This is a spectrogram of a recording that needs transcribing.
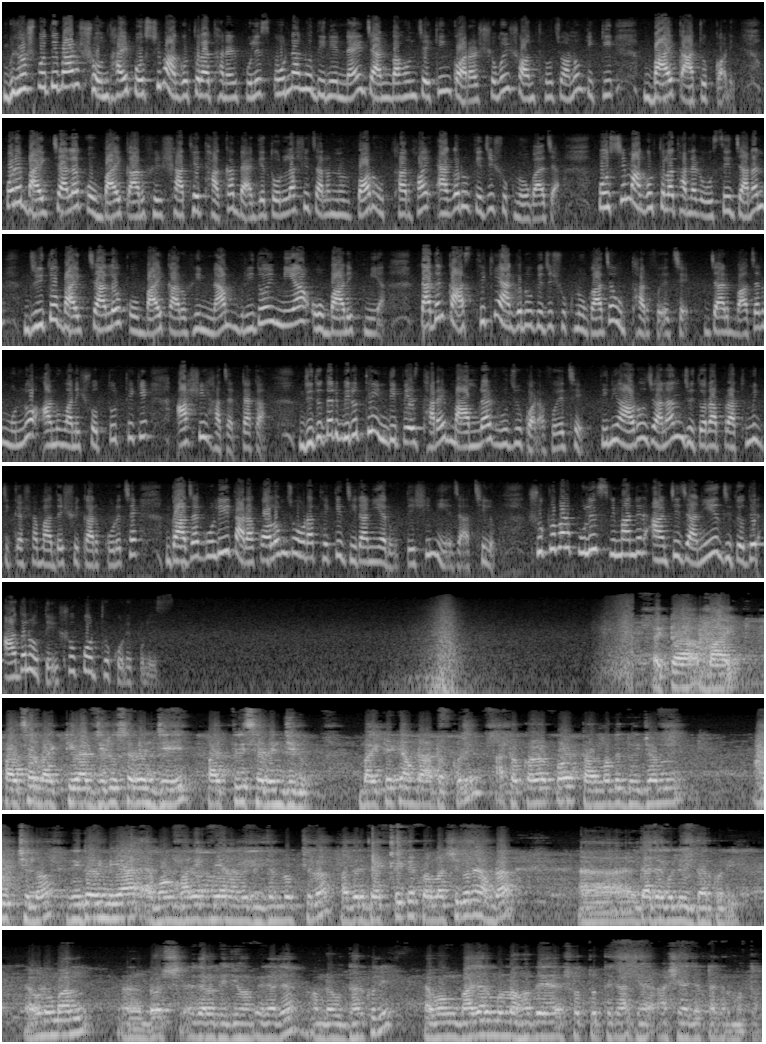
বৃহস্পতিবার সন্ধ্যায় পশ্চিম আগরতলা থানার পুলিশ অন্যান্য দিনের ন্যায় যানবাহন চেকিং করার সময় সন্দেহজনক একটি বাইক আটক করে। পরে বাইক চালক ও বাইক আরোহীর সাথে থাকা ব্যাগে তল্লাশি চালানোর পর উদ্ধার হয় এগারো কেজি শুকনো গাঁজা। পশ্চিম আগরতলা থানার ওসি জানান, ধৃত বাইক চালক ও বাইক আরোহীর নাম হৃদয় মিয়া ও বারিক মিয়া। তাদের কাছ থেকে এগারো কেজি শুকনো গাঁজা উদ্ধার হয়েছে, যার বাজার মূল্য আনুমানিক সত্তর থেকে আশি হাজার টাকা। ধৃতদের বিরুদ্ধে এনডিপিএস ধারায় মামলা রুজু করা হয়েছে। তিনি আরও জানান ধৃতরা প্রাথমিক জিজ্ঞাসাবাদে স্বীকার করেছে গাঁজাগুলি তারা কলম চৌড়া থেকে জিরানিয়ার উদ্দেশ্যে নিয়ে যাচ্ছিল। শুক্রবার পুলিশ রিমান্ডের আর্জি জানিয়ে ধৃতদের আদালতে সোপর্দ করে পুলিশ। একটা bike, Pulsar bike TR zero seven G, five three seven zero. বাইকটাকে আমরা আটক করি। আটক করার পর তার মধ্যে দুইজন লোক ছিল, হৃদয় মিয়া এবং মালিক মিয়া নামে দুইজন লোক ছিল। তাদের ব্যাগ থেকে তল্লাশি করে আমরা গাঁজাগুলি উদ্ধার করি। অনুমান দশ এগারো কেজি হবে গাঁজা, আমরা উদ্ধার করি এবং বাজার মূল্য হবে সত্তর থেকে আশি হাজার টাকার মতো।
